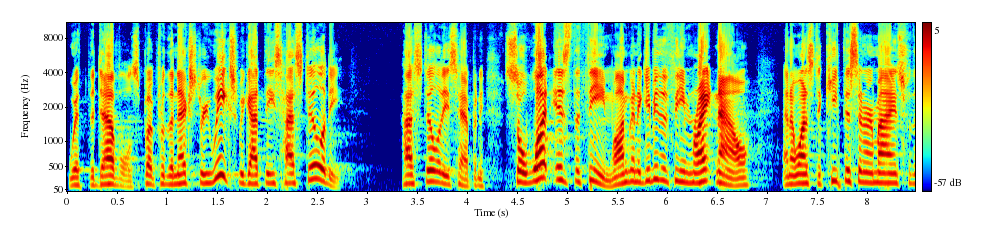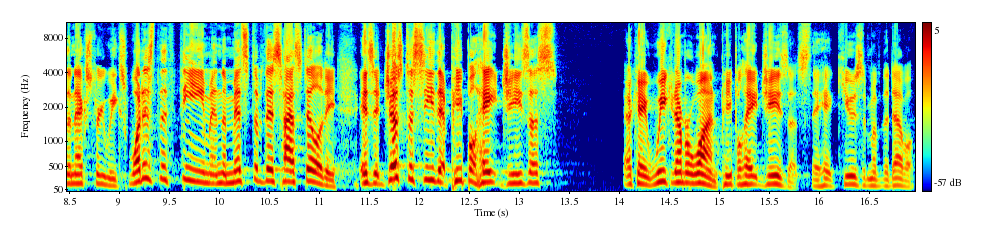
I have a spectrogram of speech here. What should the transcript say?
with the devils. But for the next 3 weeks we got these hostility hostilities happening. So what is the theme? Well, I'm going to give you the theme right now and I want us to keep this in our minds for the next three weeks. What is the theme in the midst of this hostility? Is it just to see that people hate Jesus? Okay, week number one, people hate Jesus. They accuse him of the devil,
